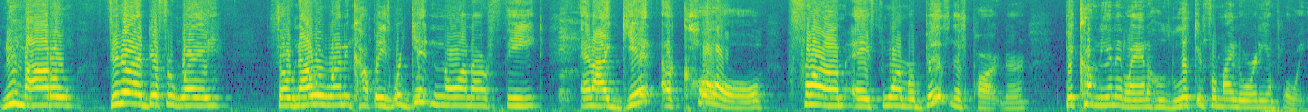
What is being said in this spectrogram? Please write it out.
new model, figure out a different way. So now we're running companies, we're getting on our feet, and I get a call from a former business partner, big company in Atlanta, who's looking for minority employees.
